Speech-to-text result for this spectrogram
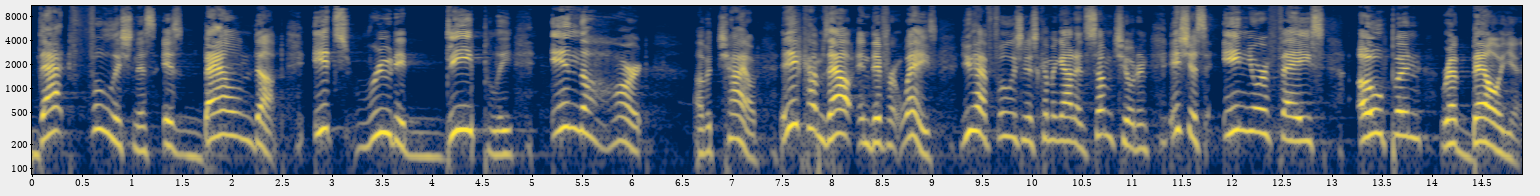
That foolishness is bound up, it's rooted deeply in the heart of a child. It comes out in different ways. You have foolishness coming out in some children, it's just in your face, open rebellion.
